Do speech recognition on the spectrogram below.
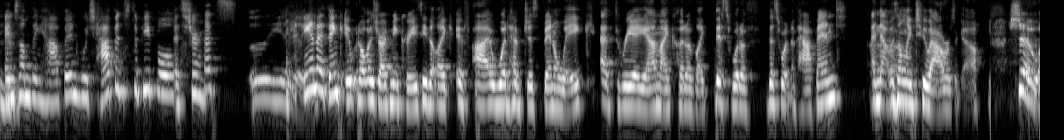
Mhm. and something happened, which happens to people, it's true. that's. And I think it would always drive me crazy that like if I would have just been awake at 3 a.m., I could have like this would have this wouldn't have happened. And that was only two hours ago. So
